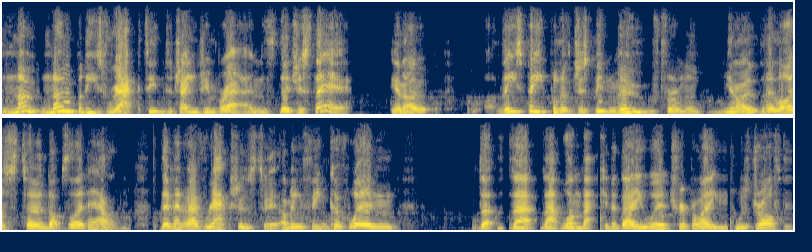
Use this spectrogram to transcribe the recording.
no nobody's reacting to changing brands. They're just there. You know, these people have just been moved from. You know, their lives turned upside down. They're meant to have reactions to it. I mean, think of when that that that one back in the day where Triple H was drafted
